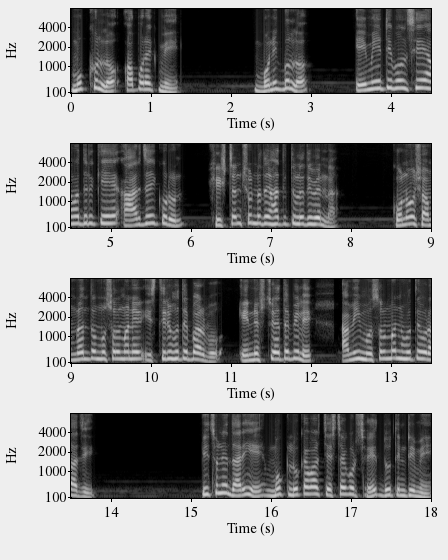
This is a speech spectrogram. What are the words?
মুখ খুলল অপর এক মেয়ে। বণিক বলল এই মেয়েটি বলছে আমাদেরকে আর যাই করুন, খ্রিস্টান সৈন্যদের হাতে তুলে দিবেন না। কোনো সম্ভ্রান্ত মুসলমানের স্ত্রী হতে পারব এই নিশ্চয়তা পেলে আমি মুসলমান হতেও রাজি। পিছনে দাঁড়িয়ে মুখ লুকাবার চেষ্টা করছে দু তিনটি মেয়ে।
